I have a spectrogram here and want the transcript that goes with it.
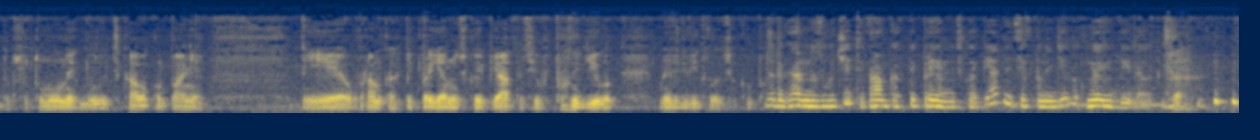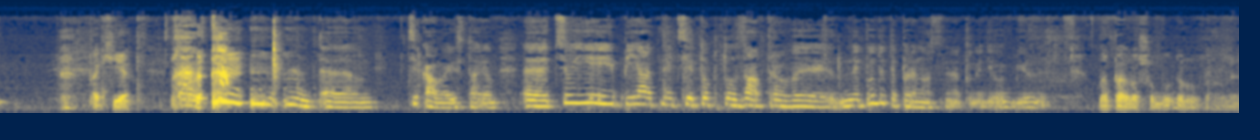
Адамсон. Тому у них була цікава компанія. І в рамках підприємницької п'ятниці в понеділок ми відвідали цю компанію. Це так гарно звучить. В рамках підприємницької п'ятниці в понеділок ми відвідали. Так, так є. Е, Цікава історія. Е, Цієї п'ятниці, тобто завтра, ви не будете переносити на понеділок бізнес? Напевно, що будемо, але,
